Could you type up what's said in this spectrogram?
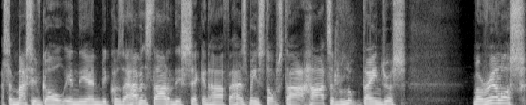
That's a massive goal in the end because they haven't started this second half. It has been stop start. Hearts have looked dangerous. Morelos,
